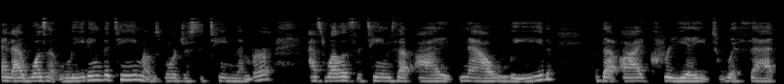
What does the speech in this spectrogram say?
and I wasn't leading the team, I was more just a team member, as well as the teams that I now lead, that I create with that.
